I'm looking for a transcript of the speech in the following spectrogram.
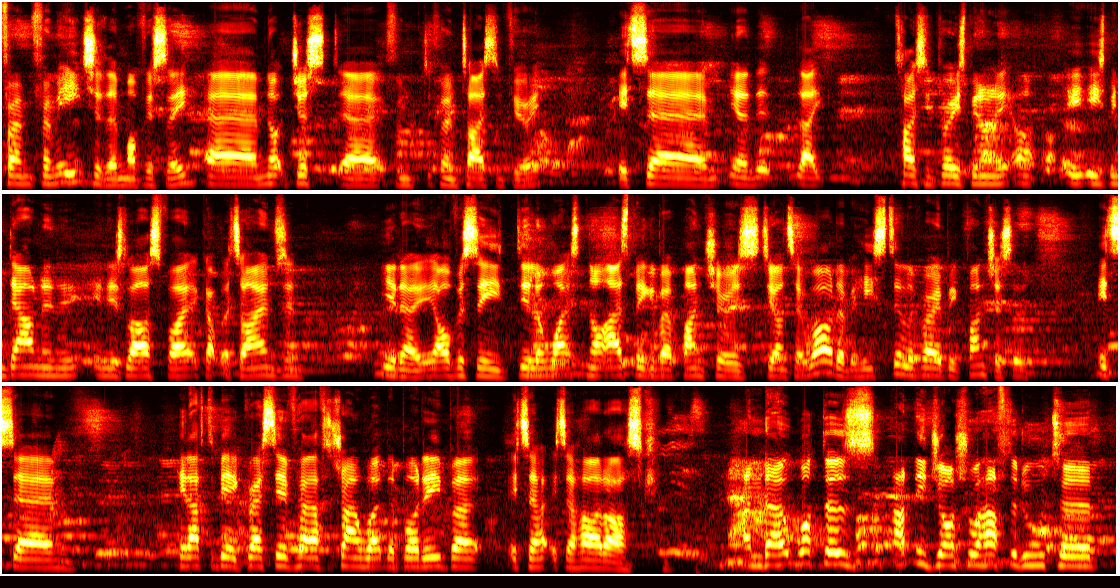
from from each of them, obviously, um, not just uh, from from Tyson Fury. It's um, you know the, like Tyson Fury's been on it. uh, He's been down in in his last fight a couple of times, and you know obviously Dillian Whyte's not as big of a puncher as Deontay Wilder, but he's still a very big puncher. So it's um, he'll have to be aggressive. He'll have to try and work the body, but it's a it's a hard ask. And uh, what does Anthony Joshua have to do to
